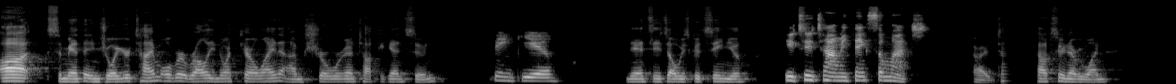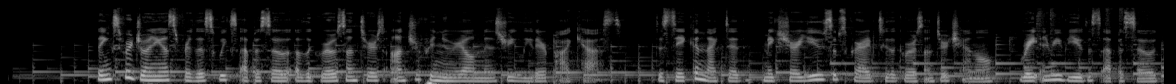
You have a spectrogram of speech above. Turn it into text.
Uh, Samantha, enjoy your time over at Raleigh, North Carolina. I'm sure we're going to talk again soon. Thank you. Nancy, it's always good seeing you. You too, Tommy. Thanks so much. All right. Talk soon, everyone. Thanks for joining us for this week's episode of the Grow Center's Entrepreneurial Ministry Leader Podcast. To stay connected, make sure you subscribe to the Grow Center channel, rate and review this episode,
